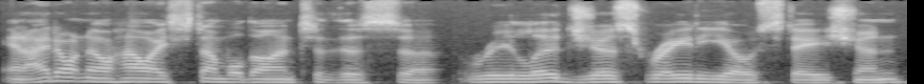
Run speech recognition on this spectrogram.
and I don't know how I stumbled onto this uh, religious radio station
